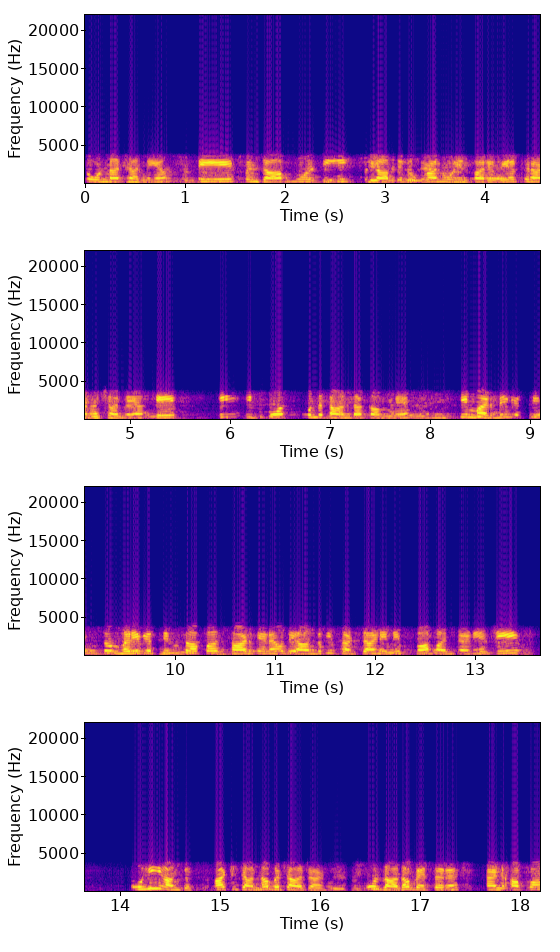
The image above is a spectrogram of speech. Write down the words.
ਤੋੜਨਾ ਚਾਹੁੰਦੇ ਆ ਤੇ ਪੰਜਾਬ ਨੂੰ ਅਸੀਂ, ਪੰਜਾਬ ਦੇ ਲੋਕਾਂ ਨੂੰ ਇਸ ਬਾਰੇ ਅਵੇਅਰ ਕਰਾਉਣਾ ਚਾਹੁੰਦੇ ਆ ਕਿ ਇਹ ਇੱਕ ਬਹੁਤ ਪੁੰਨਦਾਨ ਦਾ ਕੰਮ ਹੈ ਕਿ ਮਰਦੇ ਵਿਅਕਤੀ ਨੂੰ ਤਾਂ, ਮਰੇ ਵਿਅਕਤੀ ਨੂੰ ਤਾਂ ਆਪਾਂ ਸਾੜ ਦੇਣਾ, ਉਹਦੇ ਅੰਗ ਵੀ ਸੜ ਜਾਣੇ ਨੇ, ਸਵਾਹ ਬਣ ਜਾਣੇ ਆ। ਜੇ ਉਹੀ ਅੰਗ ਅੱਠ ਜਾਨਾਂ ਬਚਾ ਜਾਣ। ਉਹ ਜ਼ਿਆਦਾ ਬਿਹਤਰ ਹੈ ਐਂਡ ਆਪਾਂ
